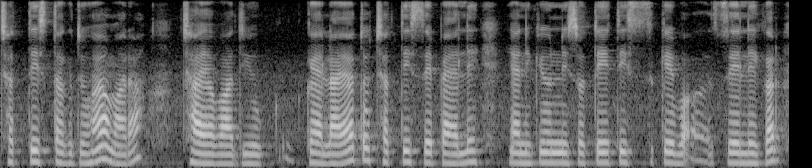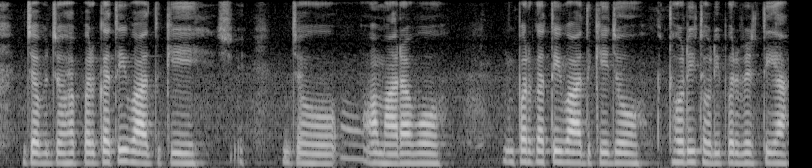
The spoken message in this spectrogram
36 तक जो है हमारा छायावाद युग कहलाया तो 36 से पहले, यानी कि 1933 के से लेकर जब जो है प्रगतिवाद की जो हमारा वो प्रगतिवाद की जो थोड़ी थोड़ी प्रवृत्तियाँ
